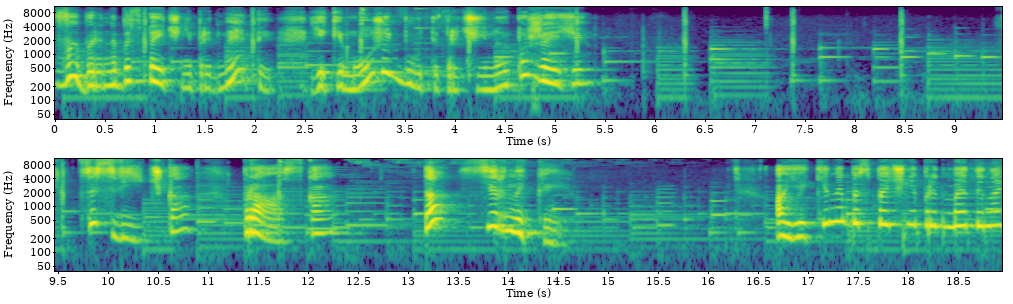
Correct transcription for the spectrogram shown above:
Вибери небезпечні предмети, які можуть бути причиною пожежі. Це свічка, праска та сірники. А які небезпечні предмети на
